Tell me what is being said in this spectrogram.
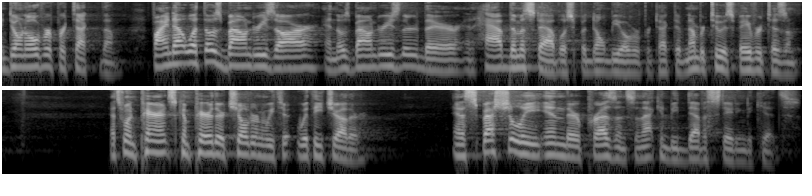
and don't overprotect them. Find out what those boundaries are, and those boundaries are there, and have them established, but don't be overprotective. Number two is favoritism. That's when parents compare their children with, with each other, and especially in their presence, and that can be devastating to kids.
